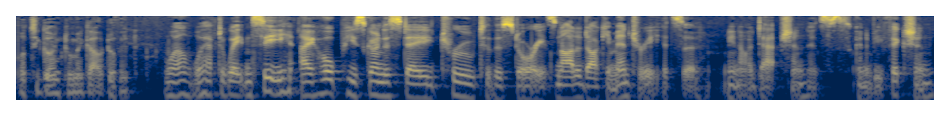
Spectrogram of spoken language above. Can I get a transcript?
what's he going to make out of it? Well, we'll have to wait and see. I hope he's going to stay true to the story. It's not a documentary; it's a you know adaptation. It's going to be fiction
